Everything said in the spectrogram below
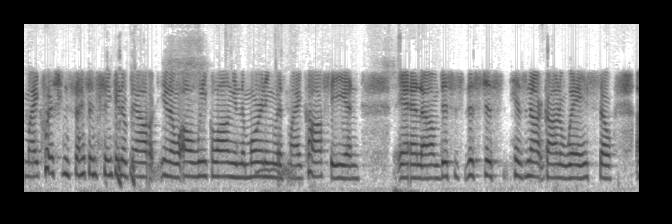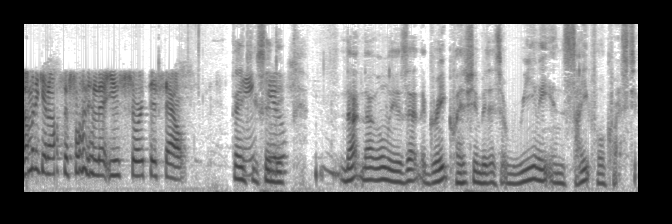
my questions I've been thinking about, you know, all week long in the morning with my coffee, and and um, this is this just has not gone away. So I'm going to get off the phone and let you sort this out. Thank, Thank you, Cindy. You not not only is that a great question, but it's a really insightful question.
